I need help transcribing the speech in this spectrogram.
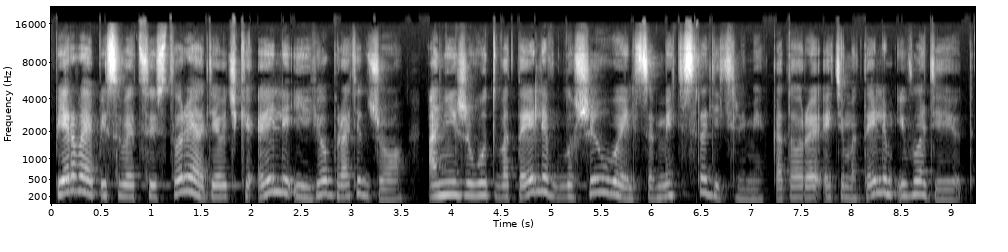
первой описывается история о девочке Элли и ее брате Джо. Они живут в отеле в глуши Уэльса вместе с родителями, которые этим отелем и владеют.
